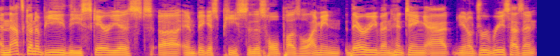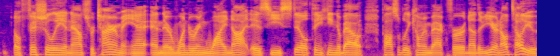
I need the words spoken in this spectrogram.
and that's going to be the scariest uh, and biggest piece to this whole puzzle. I mean, they're even hinting at you know Drew Brees hasn't officially announced retirement yet, and they're wondering why not. Is he still thinking about possibly coming back for another year? And I'll tell you,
